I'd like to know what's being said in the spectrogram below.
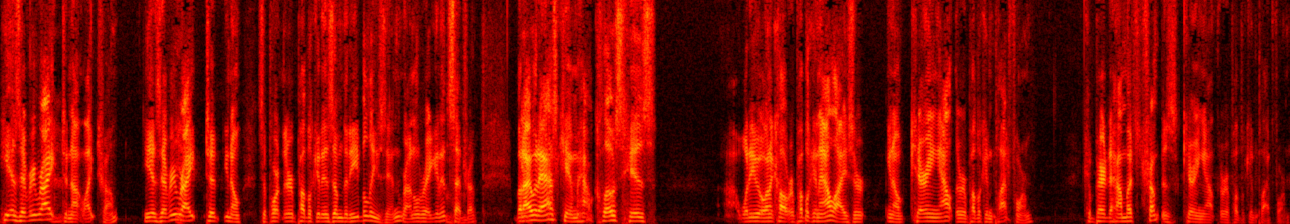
he has every right to not like Trump. He has every right to you know support the republicanism that he believes in, Ronald Reagan, etc. But I would ask him how close his uh, what do you want to call it, Republican allies are you know carrying out the Republican platform compared to how much Trump is carrying out the Republican platform.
